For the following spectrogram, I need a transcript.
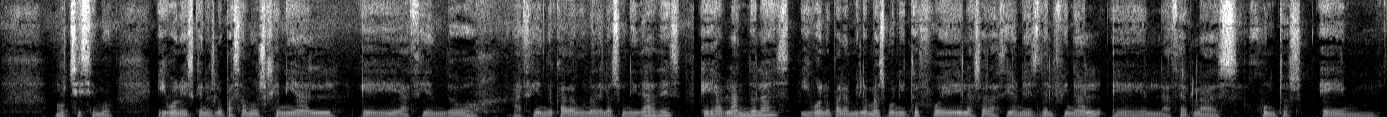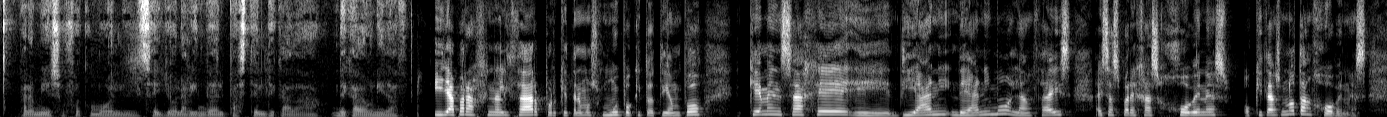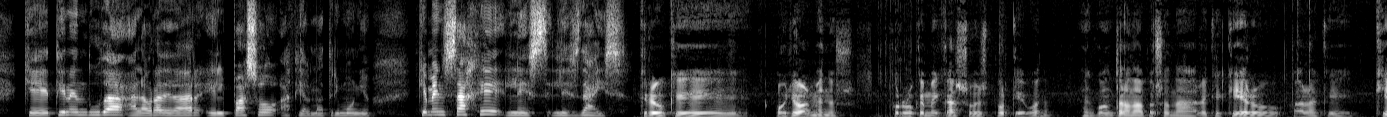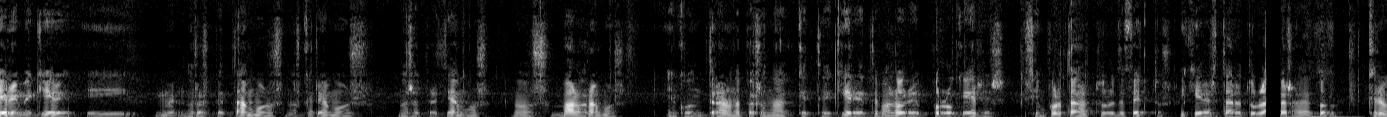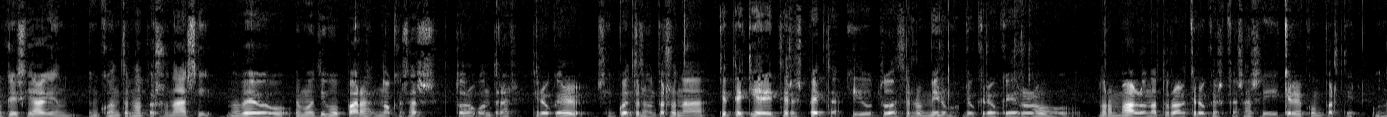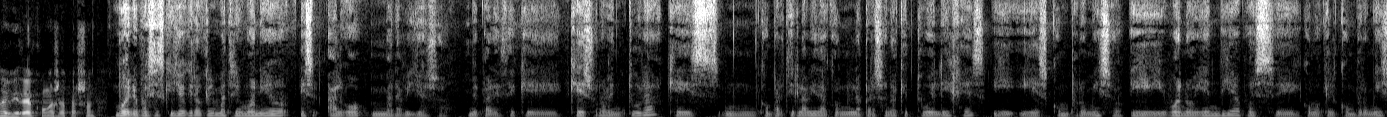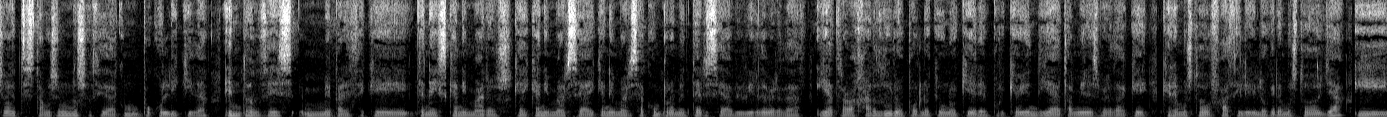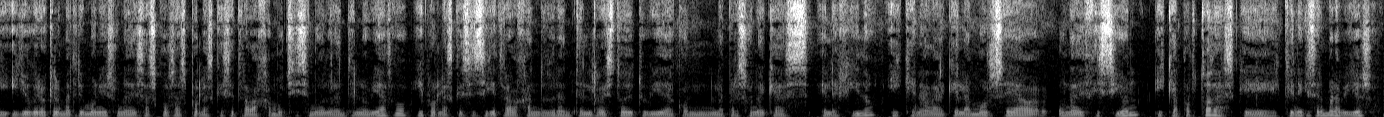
muchísimo. Y bueno, es que nos lo pasamos genial eh, haciendo haciendo cada una de las unidades, eh, hablándolas y bueno, para mí lo más bonito fue las oraciones del final, el hacerlas juntos. Em, para mí eso fue como el sello, la guinda del pastel de cada, de cada unidad. Y ya para finalizar, porque tenemos muy poquito tiempo, ¿qué mensaje eh, de ánimo lanzáis a esas parejas jóvenes o quizás no tan jóvenes que tienen duda a la hora de dar el paso hacia el matrimonio? ¿Qué mensaje les, les dais? Creo que, o yo al menos, por lo que me caso es porque, bueno, he encontrado una persona a la que quiero, a la que quiere y me quiere y nos respetamos, nos queremos, nos apreciamos, nos valoramos. Encontrar una persona que te quiere, te valore por lo que eres, sin importar tus defectos y quiere estar a tu lado a pesar de todo. Creo que si alguien encuentra una persona así, no veo el motivo para no casarse. Todo lo contrario. Creo que si encuentras una persona que te quiere y te respeta y tú haces lo mismo, yo creo que lo normal, lo natural, creo que es casarse y querer compartir una vida con esa persona. Bueno, pues es que yo creo que el matrimonio es algo maravilloso. Me parece que, que es una aventura, que es mm, compartir la vida con la persona que tú eliges y, y es compromiso. Y bueno, hoy en día pues eh, como que el compromiso, estamos en una sociedad como un poco líquida, entonces me parece que tenéis que animaros, que hay que animarse, hay que animarse a comprometerse, a vivir de verdad y a trabajar duro por lo que uno quiere, porque hoy en día también es verdad que queremos todo fácil y lo queremos todo ya y, y yo creo que el matrimonio es una de esas cosas por las que se trabaja muchísimo durante el noviazgo y por las que se sigue trabajando durante el resto de tu vida con la persona que has elegido y que nada, que el amor sea una decisión y que a por todas, que tiene que ser maravilloso.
